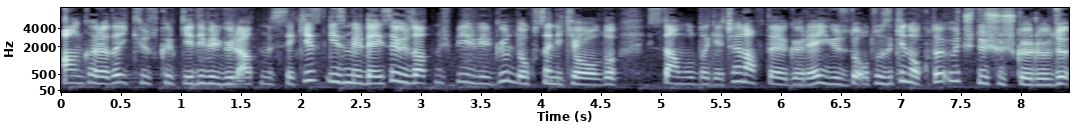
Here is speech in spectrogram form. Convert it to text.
Ankara'da 247,68, İzmir'de ise 161,92 oldu. İstanbul'da geçen haftaya göre %32,3 düşüş görüldü.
